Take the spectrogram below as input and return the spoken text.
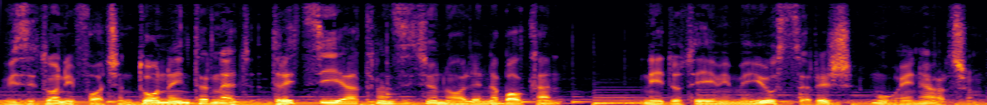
Vizitoni faqen tonë në internet Drejtësia Tranzicionale në Ballkan. Ne do të jemi me ju sërish muajin e ardhshëm.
